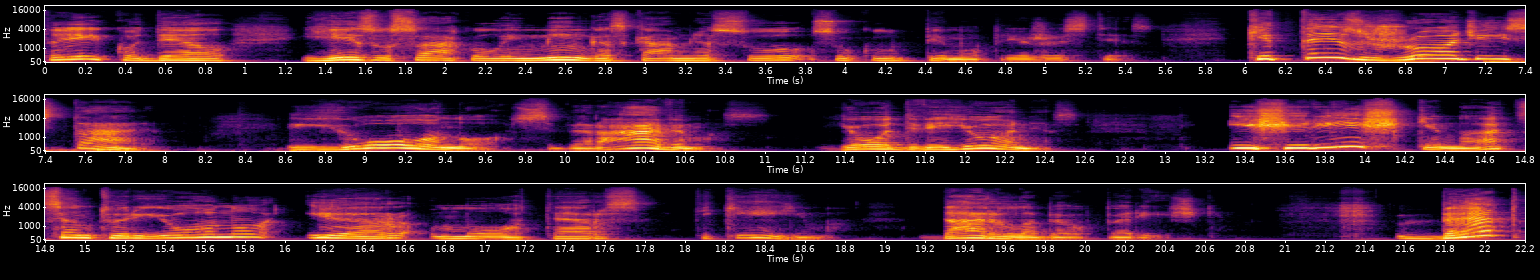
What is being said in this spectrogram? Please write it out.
tai, kodėl Jėzus sako laimingas, kam nesu suklupimo priežastis. Kitais žodžiais tariant, Jono sviravimas, jo dviejonės išryškina centuriono ir moters tikėjimą. Dar labiau pareiškia. Bet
